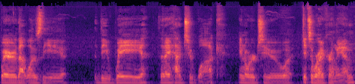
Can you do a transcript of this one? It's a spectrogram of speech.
where that was the the way that I had to walk in order to get to where I currently am.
